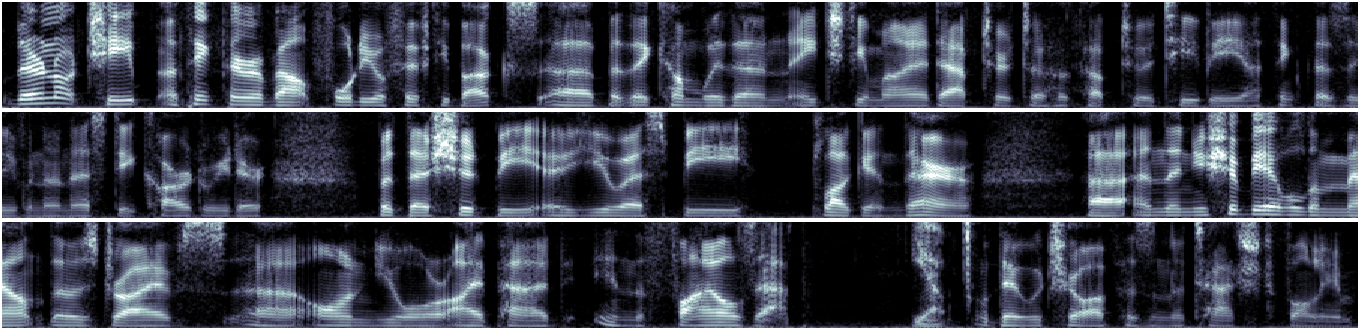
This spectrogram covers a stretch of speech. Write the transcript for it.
they're not cheap. I think they're about forty or fifty bucks, uh, but they come with an HDMI adapter to hook up to a TV. I think there's even an SD card reader, but there should be a USB plug-in there, uh, and then you should be able to mount those drives uh, on your iPad in the Files app. Yep. They would show up as an attached volume.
